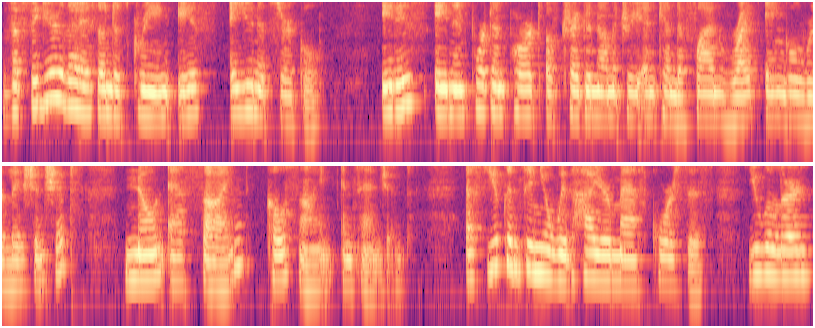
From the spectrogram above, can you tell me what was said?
The figure that is on the screen is a unit circle. It is an important part of trigonometry and can define right angle relationships known as sine, cosine, and tangent. As you continue with higher math courses, you will learn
